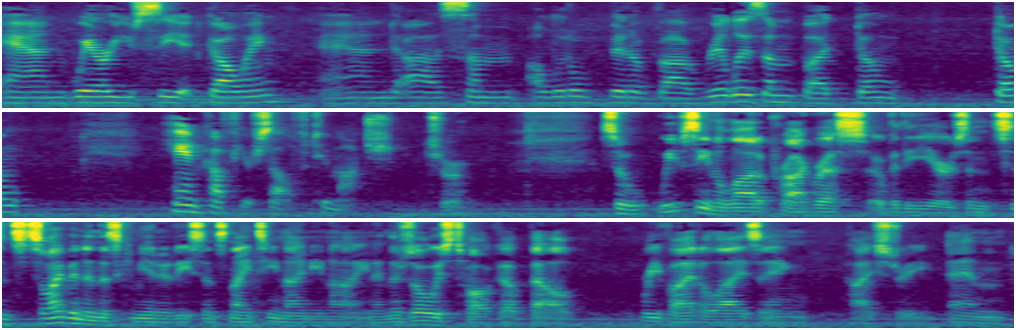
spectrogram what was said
and where you see it going, and uh, some a little bit of uh, realism, but don't don't handcuff yourself too much. Sure. So we've seen a lot of progress over the years, and since so I've been in this community since 1999, and there's always talk about revitalizing High Street, and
